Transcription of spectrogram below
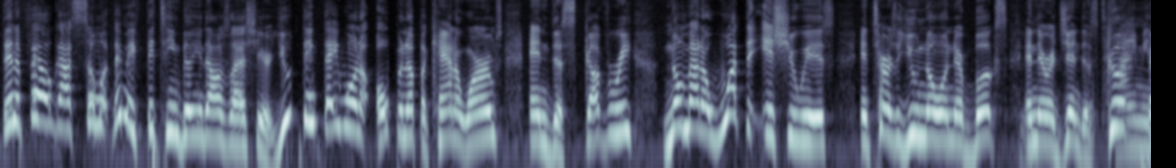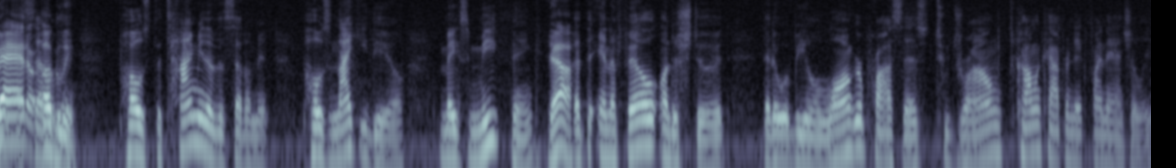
The NFL got so much, they made $15 billion last year. You think they want to open up a can of worms and discovery, no matter what the issue is in terms of you knowing their books and their agendas, good, timing bad, or ugly? Post the timing of the settlement, post Nike deal, makes me think Yeah. that the NFL understood that it would be a longer process to drown Colin Kaepernick financially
